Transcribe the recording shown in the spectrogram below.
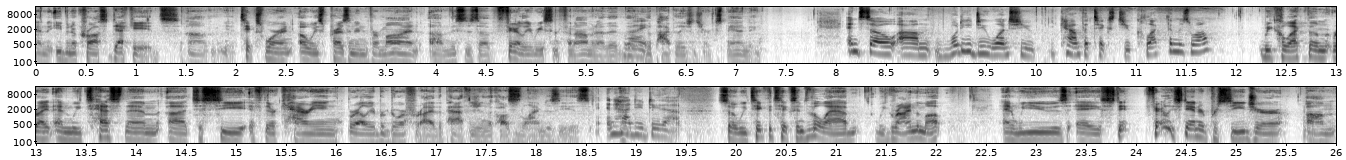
and even across decades. Um, you know, ticks weren't always present in Vermont. Um, this is a fairly recent phenomenon that the, right. the populations are expanding. And so, um, what do you do once you count the ticks? Do you collect them as well? We collect them, right, and we test them uh, to see if they're carrying Borrelia burgdorferi, the pathogen that causes Lyme disease. And how do you do that? So we take the ticks into the lab, we grind them up, and we use a sta fairly standard procedure, um,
